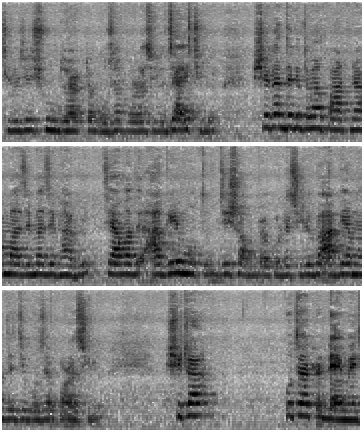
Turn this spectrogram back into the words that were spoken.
ছিল, যে সুন্দর একটা বোঝাপড়া ছিল, যাই ছিল, সেখান থেকে তোমার পার্টনার মাঝে মাঝে ভাবে যে আমাদের আগের মতো যে সম্পর্কটা ছিল বা আগে আমাদের যে বোঝাপড়া ছিল, সেটা কোথাও একটা ড্যামেজ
